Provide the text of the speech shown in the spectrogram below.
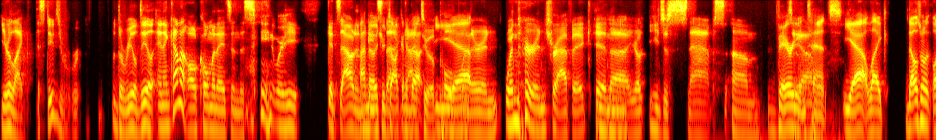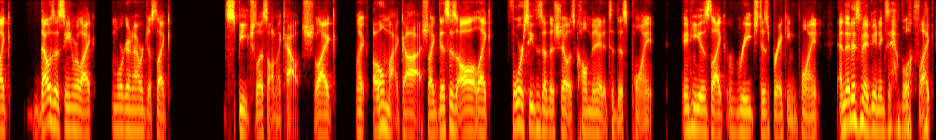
you're like this dude's r- the real deal. And it kind of all culminates in the scene where he gets out and I know what you're talking about. to a pulp Yeah. when they're in when they're in traffic and uh you're, he just snaps. Um very So, intense yeah like that was one like that was a scene where like morgan and i were just like speechless on the couch like like oh my gosh like this is all like four seasons of the show has culminated to this point, and he has like reached his breaking point. And that is maybe an example of like,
